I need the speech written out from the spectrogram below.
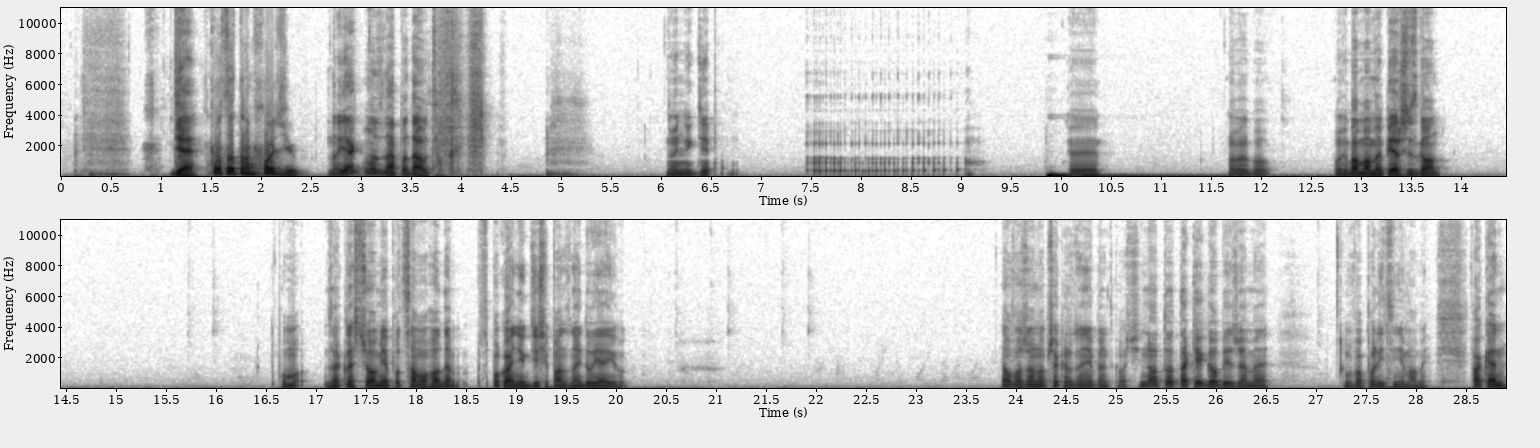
Gdzie? Po co tam chodził? No jak można pod auto? No nie, gdzie? No bo, bo chyba mamy pierwszy zgon. Pomo- zakleszczyło mnie pod samochodem. Spokojnie, gdzie się pan znajduje i... Zauważono przekroczenie prędkości. No to takiego bierzemy. Kurwa, policji nie mamy. Faken.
